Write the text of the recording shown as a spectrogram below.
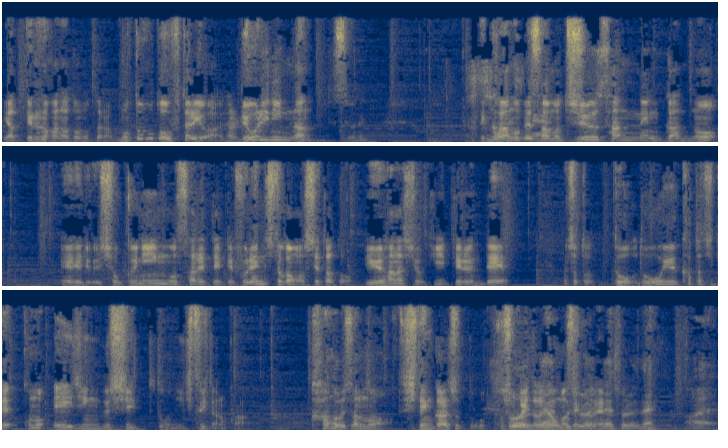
やってるのかなと思ったら、もともとお二人は料理人なんですよね。で、川野部さんも13年間の、えー職人をされてて、フレンチとかもしてたという話を聞いてるんで、ちょっとどうどういう形でこのエイジングシーってところに行き着いたのか、川野部さんの視点からちょっとご紹介いただけま面せんかね。白いね、それね。はい。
